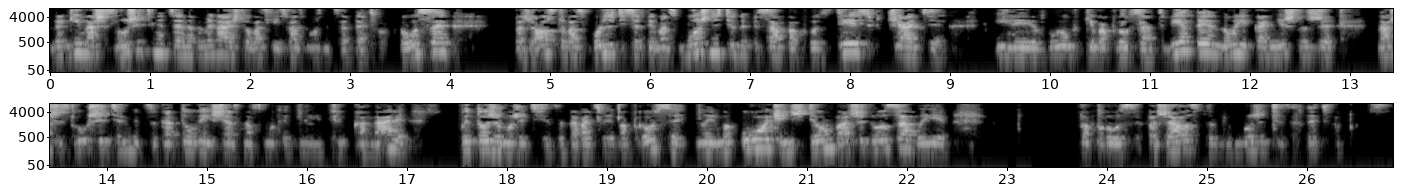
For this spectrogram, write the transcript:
Дорогие наши слушательницы, я напоминаю, что у вас есть возможность задать вопросы. Пожалуйста, воспользуйтесь этой возможностью, написав вопрос здесь, в чате или в рубрике «Вопросы-ответы». Ну и, конечно же, наши слушательницы, которые сейчас нас смотрят на YouTube-канале, вы тоже можете задавать свои вопросы. Ну и мы очень ждем ваши голосовые вопросы. Пожалуйста, вы можете задать вопрос.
